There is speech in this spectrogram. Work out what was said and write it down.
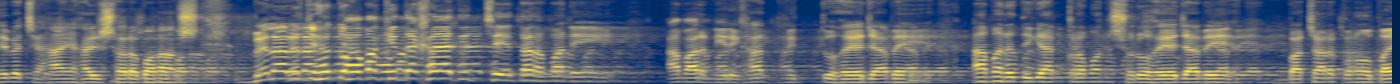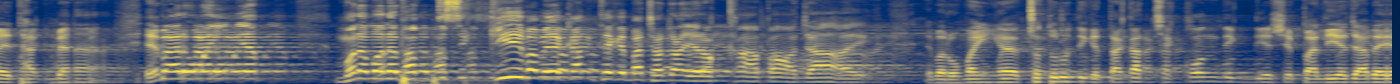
ভেবেছে, হায় হায় সর্বনাশ। বেলাল যেহেতু আমাকে দেখায়া দিচ্ছে, তার মানে আমার নির্ঘাত মৃত্যু হয়ে যাবে, আমার দিকে আক্রমণ শুরু হয়ে যাবে, বাঁচার কোনো উপায় থাকবে না। এবার উমাইয়া মনে মনে ভাবতেছি, কীভাবে এখান থেকে বাঁচা যায় রক্ষা পাওয়া যায়? এবার উমাইয়া চতুর্দিকে তাকাচ্ছে, কোন দিক দিয়ে সে পালিয়ে যাবে?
